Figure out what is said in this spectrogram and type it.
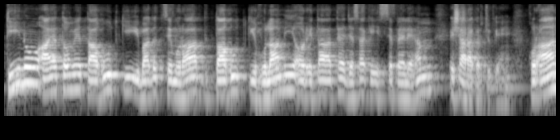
تینوں آیتوں میں تاغوت کی عبادت سے مراد تاغوت کی غلامی اور اطاعت ہے، جیسا کہ اس سے پہلے ہم اشارہ کر چکے ہیں۔ قرآن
